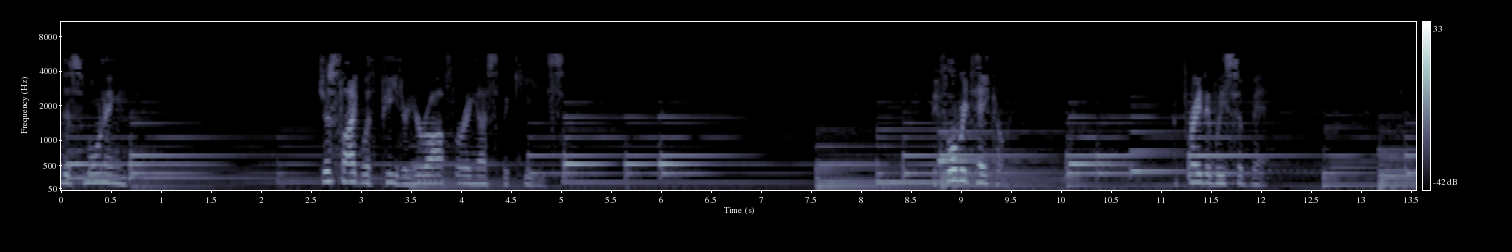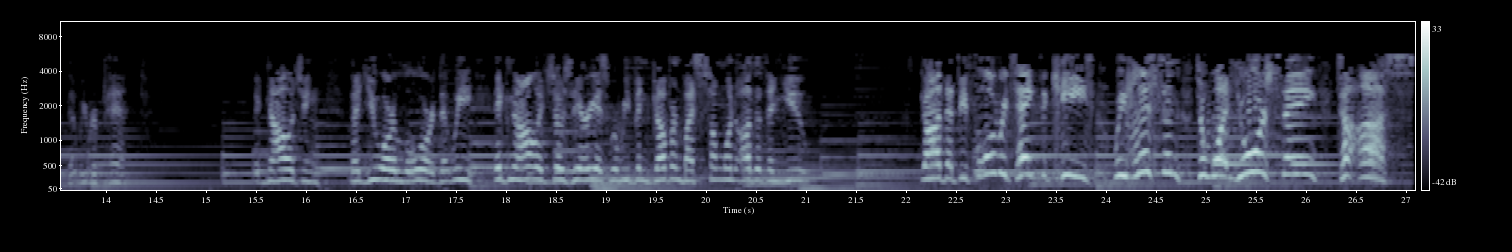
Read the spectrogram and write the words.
God, this morning, just like with Peter, you're offering us the keys. Before we take them, I pray that we submit, that we repent, acknowledging that you are Lord, that we acknowledge those areas where we've been governed by someone other than you. God, that before we take the keys, we listen to what you're saying to us.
